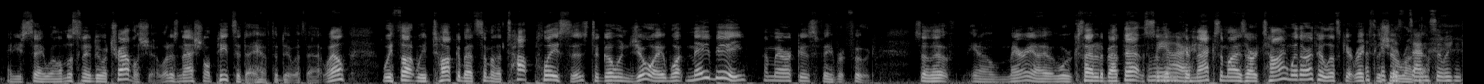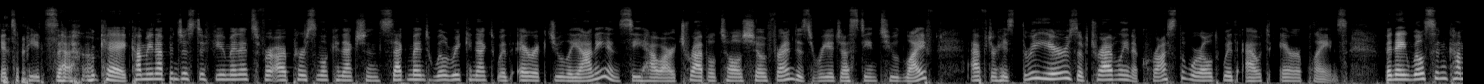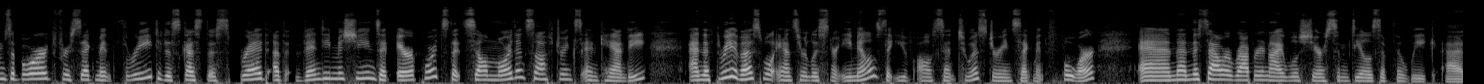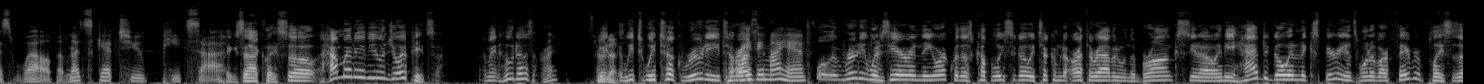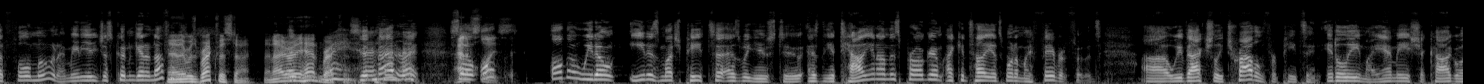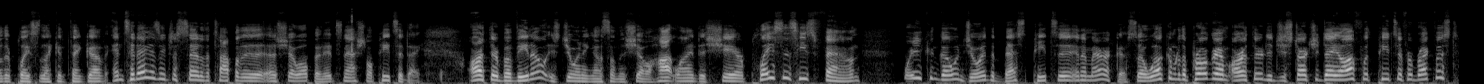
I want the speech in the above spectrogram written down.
And you say, well, I'm listening to a travel show. What does National Pizza Day have to do with that? Well, we thought we'd talk about some of the top places to go enjoy what may be America's favorite food. So that you know, Mary, I, we're excited about that. So We that are. we can maximize our time with Arthur. Let's get right Let's to the get show this rundown. done so we can get to pizza. okay, coming up in just a few minutes for our personal connection segment, we'll reconnect with Eric Giuliani and see how our travel tall show friend is readjusting to life after his three years of traveling across the world without airplanes. Benet Wilson comes aboard for segment three to discuss the spread of vending machines at airports that sell more than soft drinks and candy. And the three of us will answer listener emails that you've all sent to us during segment four. And then this hour, Robert and I will share some deals of the week as well. But let's get to pizza. Exactly. So, how many of you enjoy pizza? I mean, who doesn't, right? I Who mean, doesn't? We, we took Rudy to Raising Arthur- my hand. Well, Rudy was here in New York with us a couple weeks ago. We took him to Arthur Avenue in the Bronx, you know, and he had to go in and experience one of our favorite places at Full Moon. I mean, he just couldn't get enough And of there it. was breakfast on, and I'd already had breakfast. Right. breakfast. Didn't matter, right? Had a al- slice. Although we don't eat as much pizza as we used to, as the Italian on this program, I can tell you it's one of my favorite foods. Uh, we've actually traveled for pizza in Italy, Miami, Chicago, other places I can think of. And today, as I just said at the top of the uh, show open, it's National Pizza Day. Arthur Bovino is joining us on the show hotline to share places he's found where you can go enjoy the best pizza in America. So, welcome to the program, Arthur. Did you start your day off with pizza for breakfast?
